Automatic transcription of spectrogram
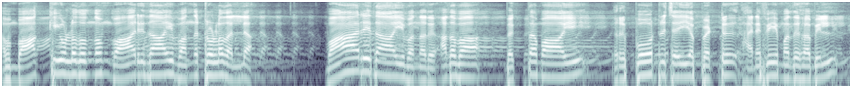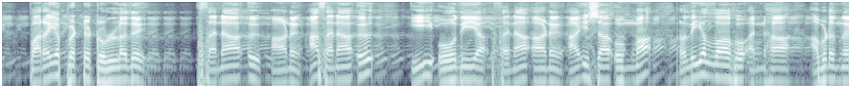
അപ്പം ബാക്കിയുള്ളതൊന്നും വാരിതായി വന്നിട്ടുള്ളതല്ല. വാരിതായി വന്നത് അഥവാ വ്യക്തമായി റിപ്പോർട്ട് ചെയ്യപ്പെട്ട് ഹനഫി മദ്ഹബിൽ പറയപ്പെട്ടിട്ടുള്ളത് സനാ ആണ്. ആ സനാ ഈ ഓതിയ സനാ ആണ്. ആയിഷ ഉമ്മ റളിയല്ലാഹു അൻഹ അവിടുന്ന്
